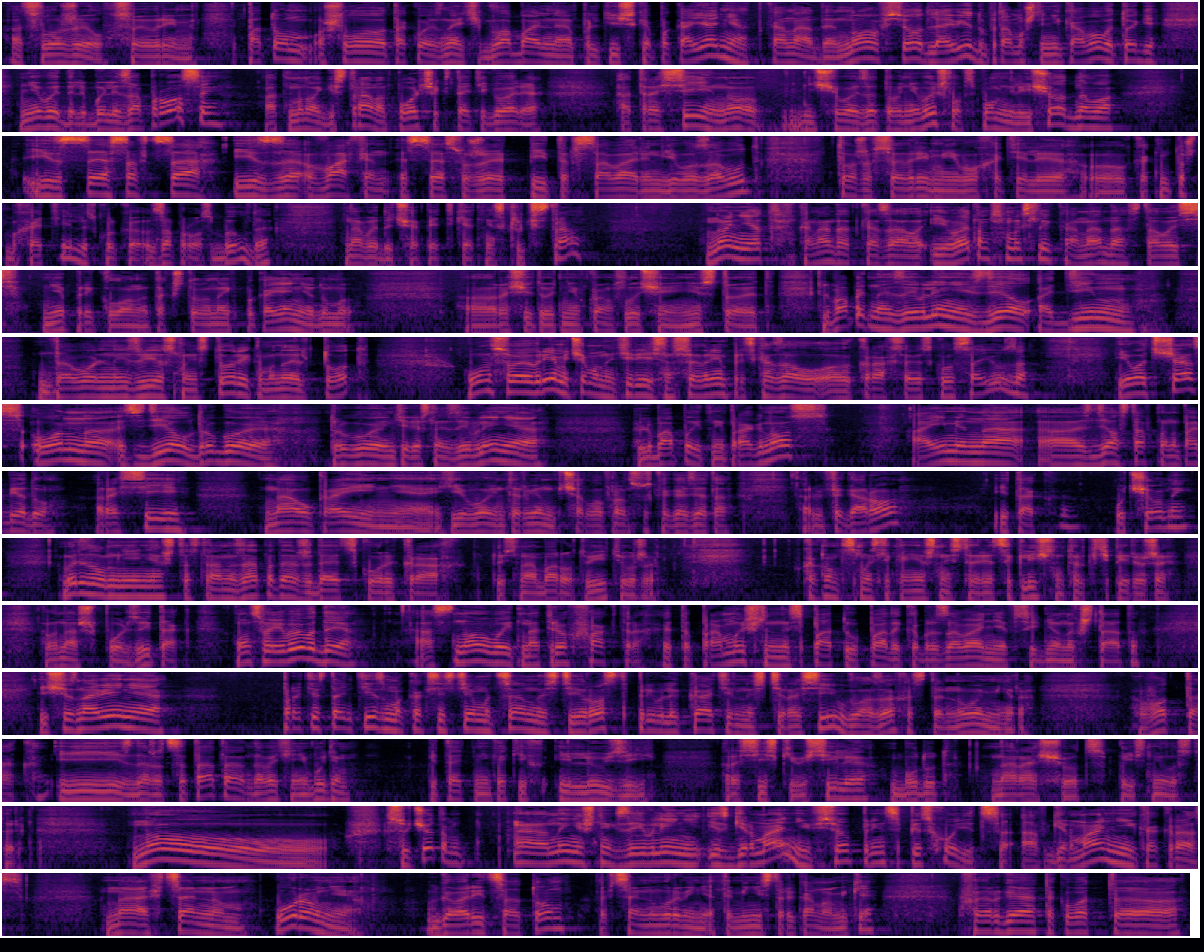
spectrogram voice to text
отслужил в свое время. Потом шло такое, знаете, глобальное политическое покаяние от Канады, но все для виду, потому что никого в итоге не выдали. Были запросы от многих стран, от Польши, кстати говоря, от России, но ничего из этого не вышло. Вспомнили еще одного из эсовца, из Вафен СС уже Питер Саварин его зовут. Тоже в свое время его хотели, э, как не то чтобы хотели, сколько запрос был, да, на выдачу, опять-таки, от нескольких стран. Но нет, Канада отказала. И в этом смысле Канада осталась непреклонна. Так что на их покаяние, я думаю, э, рассчитывать ни в коем случае не стоит. Любопытное заявление сделал один довольно известный историк Эммануэль Тот. Он в свое время, чем он интересен, в свое время предсказал э, крах Советского Союза. И вот сейчас он э, сделал другое, другое интересное заявление, любопытный прогноз, а именно э, сделал ставку на победу России на Украине. Его интервью напечатала французская газета «Фигаро». Итак, ученый выразил мнение, что страны Запада ожидают скорый крах. То есть наоборот, видите уже. В каком-то смысле, конечно, история циклична, только теперь уже в нашу пользу. Итак, он свои выводы основывает на трех факторах. Это промышленный спад и упадок образования в Соединенных Штатах, исчезновение протестантизма как системы ценностей и рост привлекательности России в глазах остального мира. Вот так. И есть даже цитата, давайте не будем питать никаких иллюзий. Российские усилия будут наращиваться, пояснил историк. Ну, с учетом э, нынешних заявлений из Германии, все, в принципе, сходится. А в Германии как раз на официальном уровне говорится о том, официальный уровень – это министр экономики ФРГ, так вот, э,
